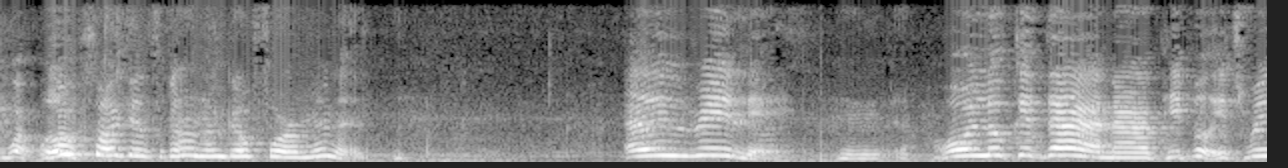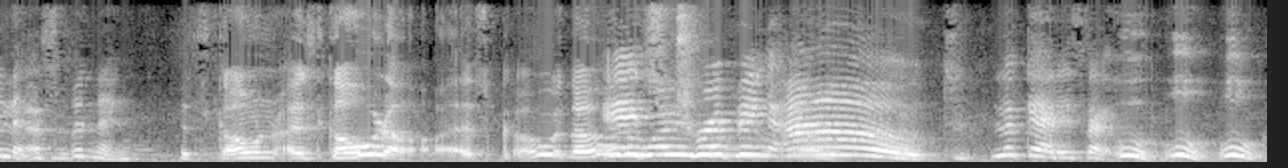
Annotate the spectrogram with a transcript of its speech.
do what we Looks want. like it's gonna go for a minute. Oh really? Hmm. Oh look at that now, people! It's really a spinning. It's going. It's going. It's going. The other way. It's tripping out. Look at it. It's like ooh ooh ooh.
